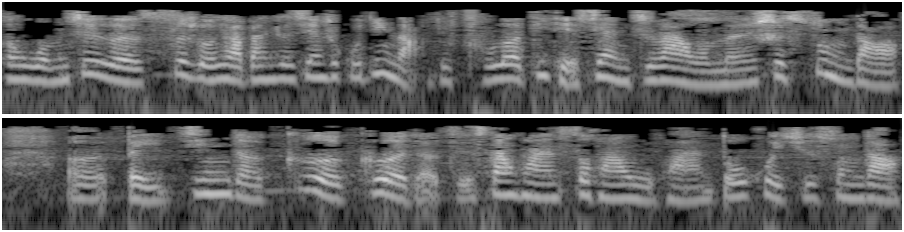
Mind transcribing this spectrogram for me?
呃，我们这个四十多条班车线是固定的，就除了地铁线之外，我们是送到呃北京的各个的就三环、四环、五环都会去送到，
